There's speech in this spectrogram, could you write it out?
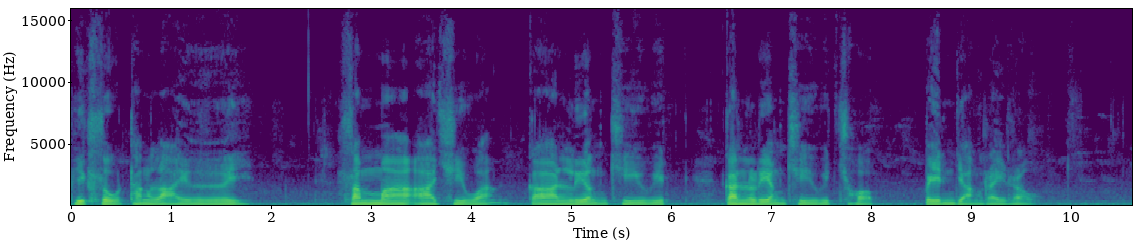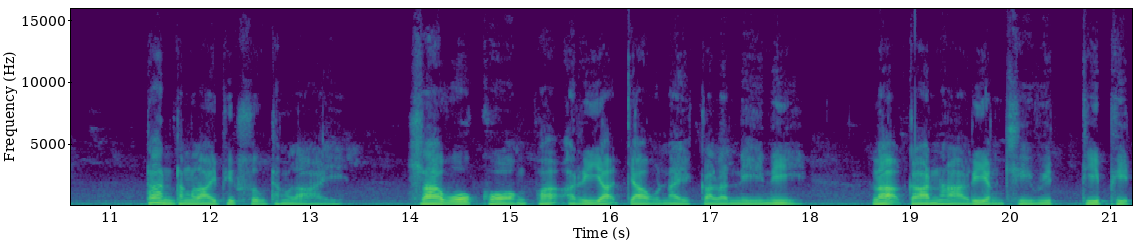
ภิกษุทั้งหลายเอ่ยสัมมาอาชีวะ การเรื่องชีวิต การเรื่องชีวิตชอบเป็นอย่างไรเรา ท่านทั้งหลายภิกษุทั้งหลาย สาวกของพระอริยะเจ้าในกรณีนี้ ละการหาเลี่ยงชีวิตที่ผิด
